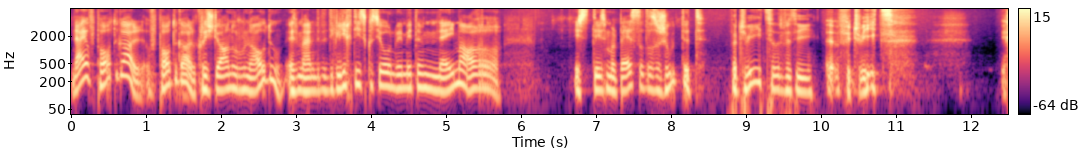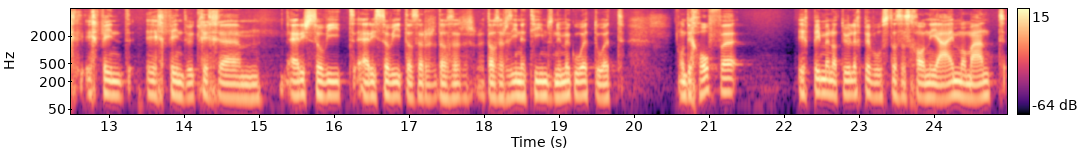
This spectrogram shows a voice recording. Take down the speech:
nein, auf Portugal, auf Portugal, Cristiano Ronaldo. Also, wir haben wieder die gleiche Diskussion wie mit dem Neymar. Ist es diesmal besser, dass er shootet? Für die Schweiz oder für Sie? Äh, für die Schweiz. Ich, ich finde ich find wirklich, ähm, er ist so weit, er ist so weit dass, er, dass, er, dass er seinen Teams nicht mehr gut tut. Und ich hoffe, ich bin mir natürlich bewusst, dass es kann in einem Moment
